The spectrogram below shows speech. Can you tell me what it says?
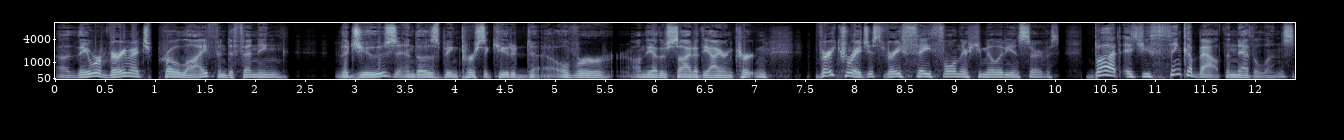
Uh, they were very much pro life and defending the Jews and those being persecuted uh, over on the other side of the Iron Curtain. Very courageous, very faithful in their humility and service. But as you think about the Netherlands,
